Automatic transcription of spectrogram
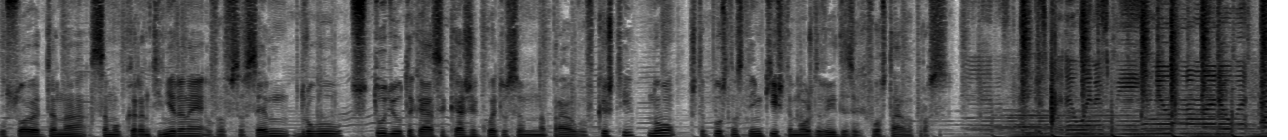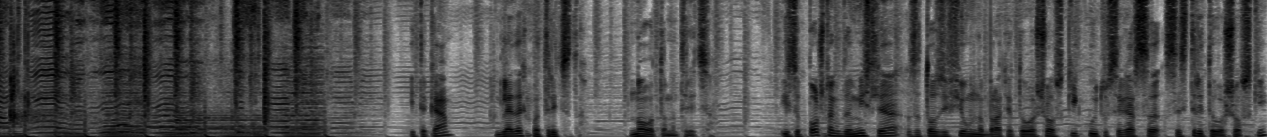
условията на самокарантиниране в съвсем друго студио, така да се каже, което съм направил в къщи, но ще пусна снимки и ще може да видите за какво става въпрос. И така, гледах Матрицата. Новата Матрица. И започнах да мисля за този филм на братята Лашовски, които сега са сестрите Лашовски,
